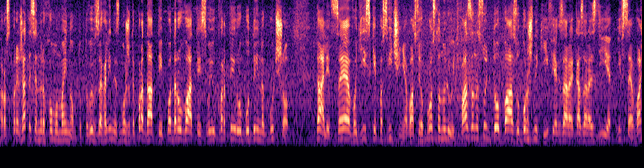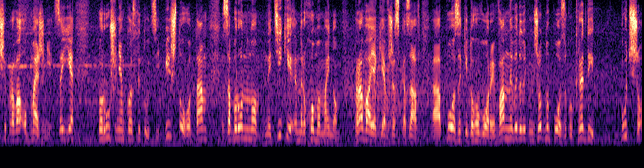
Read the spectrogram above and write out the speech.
розпоряджатися нерухомим майном. Тобто ви взагалі не зможете продати, подарувати свою квартиру, будинок, будь-що. Далі це водійське посвідчення. Вас його просто нулюють. Вас занесуть до базу боржників, як зараз яка зараз діє, і все. Ваші права обмежені. Це є порушенням конституції. Більш того, там заборонено не тільки нерухомим майном, права, як я вже сказав, позики, договори. Вам не видадуть жодну позику, кредит. Будь-що,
